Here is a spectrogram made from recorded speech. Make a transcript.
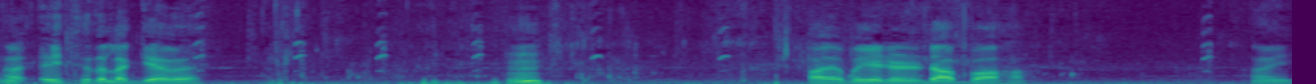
ਨਾ ਇੱਥੇ ਤਾਂ ਲੱਗਿਆ ਵਾ। ਹੂੰ। ਆਇਆ ਬਈ ਇਹ ਜਿਹੜਾ ਡੱਬਾ ਆ ਹਾਂ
